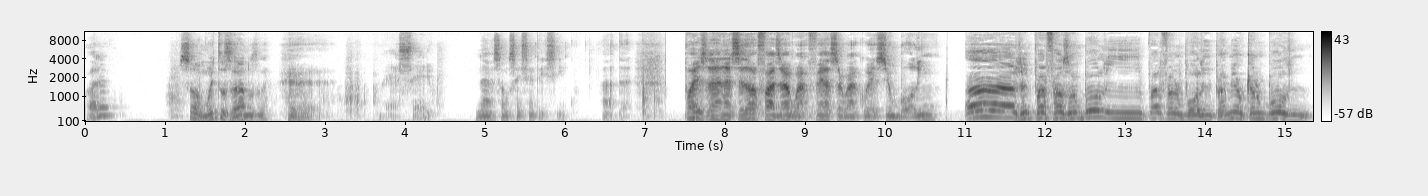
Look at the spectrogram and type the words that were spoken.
Olha, são muitos anos, né? É sério? Não, são 65. Ah, tá. Pois é, né? Vocês vão fazer alguma festa, alguma coisa assim, um bolinho? Ah, a gente pode fazer um bolinho. Pode fazer um bolinho pra mim? Eu quero um bolinho.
